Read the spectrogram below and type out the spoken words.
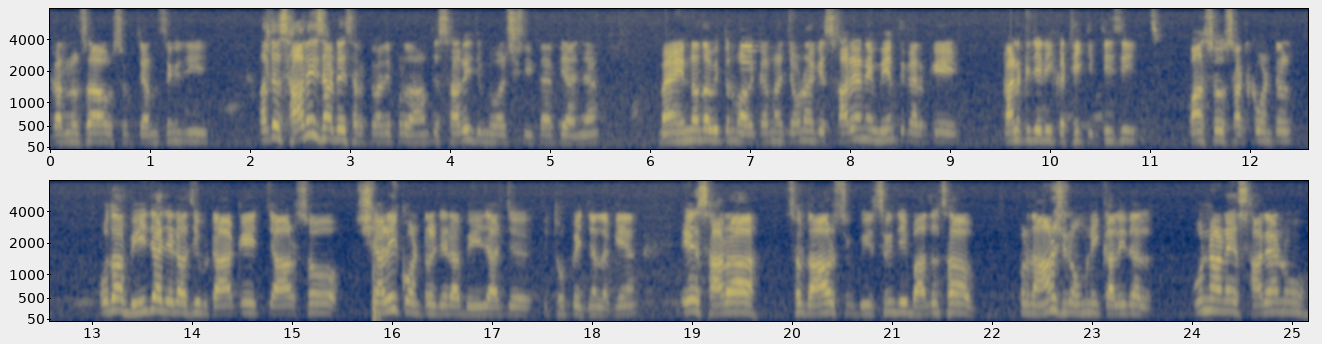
ਕਰਨਲ ਸਾਹਿਬ ਸੁਖਚੰਦ ਸਿੰਘ ਜੀ ਅਤੇ ਸਾਰੇ ਸਾਡੇ ਸਰਕਲਾਂ ਦੇ ਪ੍ਰਧਾਨ ਤੇ ਸਾਰੇ ਜ਼ਿੰਮੇਵਾਰ ਸ਼ਖਸੀਅਤਾਂ ਇੱਥੇ ਆਈਆਂ। ਮੈਂ ਇਹਨਾਂ ਦਾ ਵੀ ਧੰਨਵਾਦ ਕਰਨਾ ਚਾਹਣਾ ਕਿ ਸਾਰਿਆਂ ਨੇ ਮਿਹਨਤ ਕਰਕੇ ਕਣਕ ਜਿਹੜੀ ਇਕੱਠੀ ਕੀਤੀ ਸੀ 560 ਕੁਇੰਟਲ, ਉਹਦਾ ਬੀਜ ਆ ਜਿਹੜਾ ਅਸੀਂ ਵਟਾ ਕੇ 446 ਕੁਇੰਟਲ ਜਿਹੜਾ ਬੀਜ ਅੱਜ ਇੱਥੋਂ ਭੇਜਣ ਲੱਗੇ ਆ ਇਹ ਸਾਰਾ ਸਰਦਾਰ ਸੁਖਬੀਰ ਸਿੰਘ ਜੀ, ਬਾਦਲ ਸਾਹਿਬ ਪ੍ਰਧਾਨ ਸ਼੍ਰੋਮਣੀ ਅਕਾਲੀ ਦਲ, ਉਹਨਾਂ ਨੇ ਸਾਰਿਆਂ ਨੂੰ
